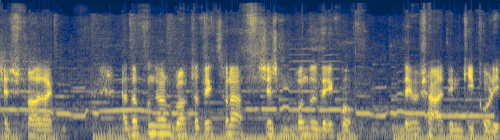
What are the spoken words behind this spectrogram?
শেষ করা যাক। এতক্ষণ যখন ব্লগটা দেখছ না, শেষ পর্যন্ত দেখো। দেখো সারাদিন কি করি।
